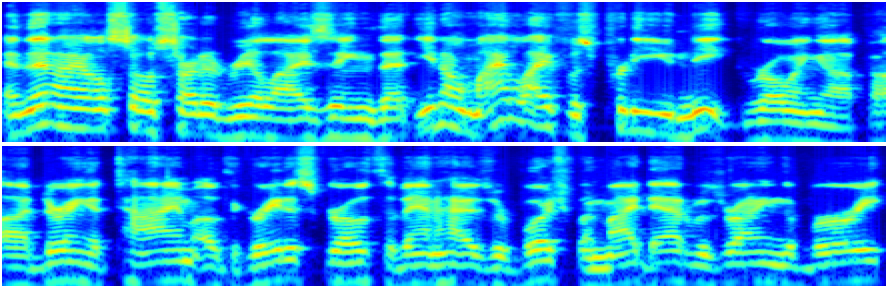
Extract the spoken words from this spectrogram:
And then I also started realizing that, you know, my life was pretty unique growing up uh, during a time of the greatest growth of Anheuser-Busch when my dad was running the brewery.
